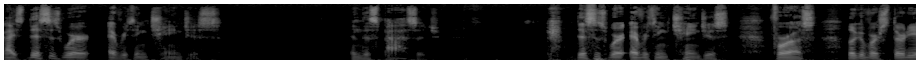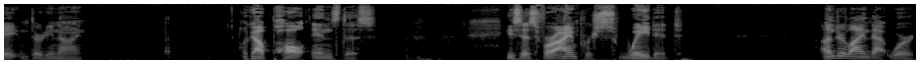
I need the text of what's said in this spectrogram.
Guys, this is where everything changes in this passage. This is where everything changes for us. Look at verse 38 and 39. Look how Paul ends this. He says, For I am persuaded. Underline that word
